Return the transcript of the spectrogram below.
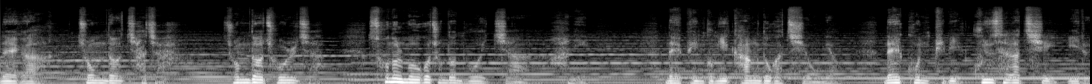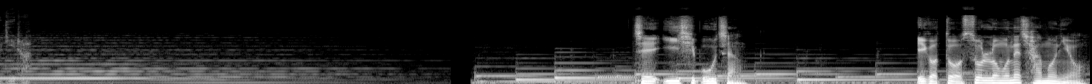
내가 좀더 찾아 좀더 졸자 손을 모으고 좀 더 누워 있자 하니 내 빈궁이 강도같이 오며 내 곤핍이 군사같이 이르리라 제 25장 이것도 솔로몬의 잠언이요.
